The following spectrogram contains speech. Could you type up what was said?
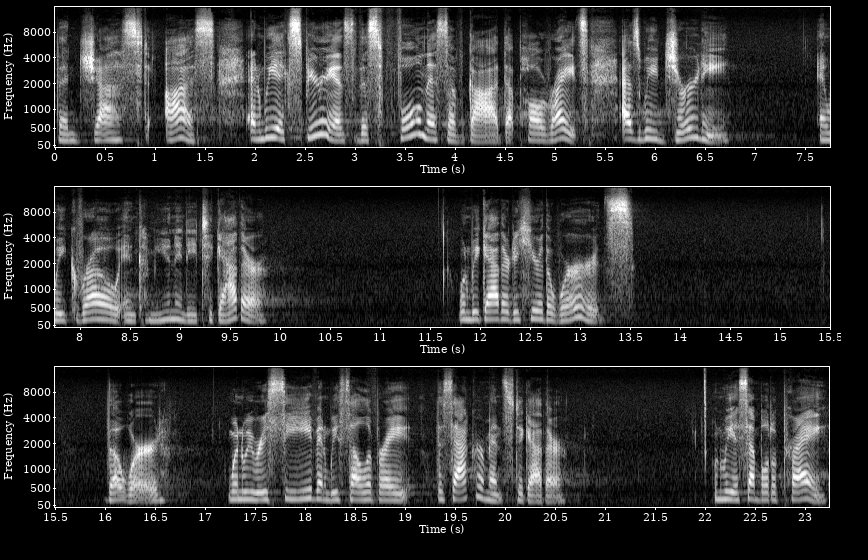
than just us. And we experience this fullness of God that Paul writes as we journey and we grow in community together. When we gather to hear the words, the word, when we receive and we celebrate the sacraments together, when we assemble to pray,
